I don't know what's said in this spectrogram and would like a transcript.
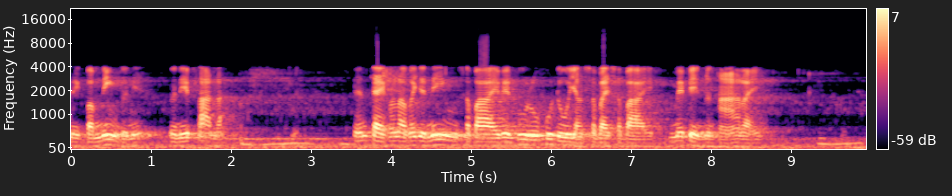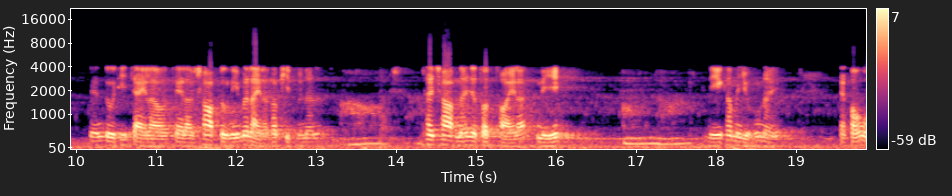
ในความนิ่งตัวนี้ ตัวนี้พลาดละงั้นใจของเราก็จะนิ่งสบายเป็นผู้รู้ผู้ดูอย่างสบายๆไม่เป็นปัญหาอะไรงั้นดูที่ใจเราใจเราชอบตรงนี้เมื่อไหร่เราก็ผิดเมื่อนั้นอ๋อถ้าชอบนะจะถดถอยแล้วหนีอ๋อเนาะหนีเข้ามาอยู่ข้างใน แต่ของโอ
